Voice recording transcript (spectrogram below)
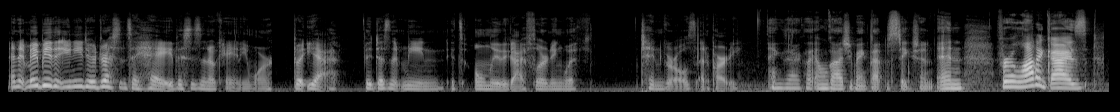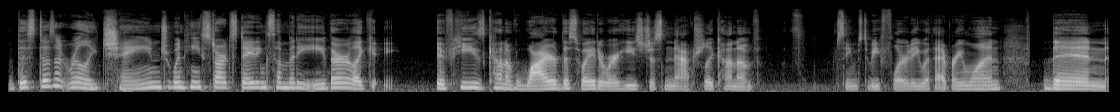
And it may be that you need to address and say, hey, this isn't okay anymore. But yeah, it doesn't mean it's only the guy flirting with 10 girls at a party. Exactly. I'm glad you make that distinction. And for a lot of guys, this doesn't really change when he starts dating somebody either. Like, if he's kind of wired this way to where he's just naturally kind of seems to be flirty with everyone, then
